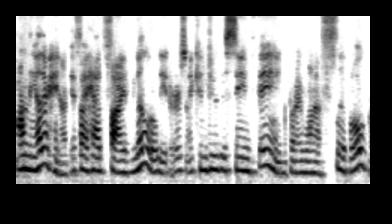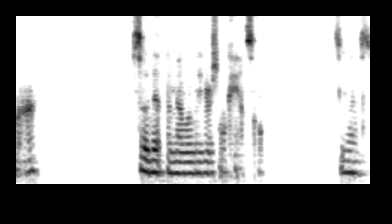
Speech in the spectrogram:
On the other hand, if I had five milliliters, I can do the same thing, but I want to flip over so that the milliliters will cancel. See this,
